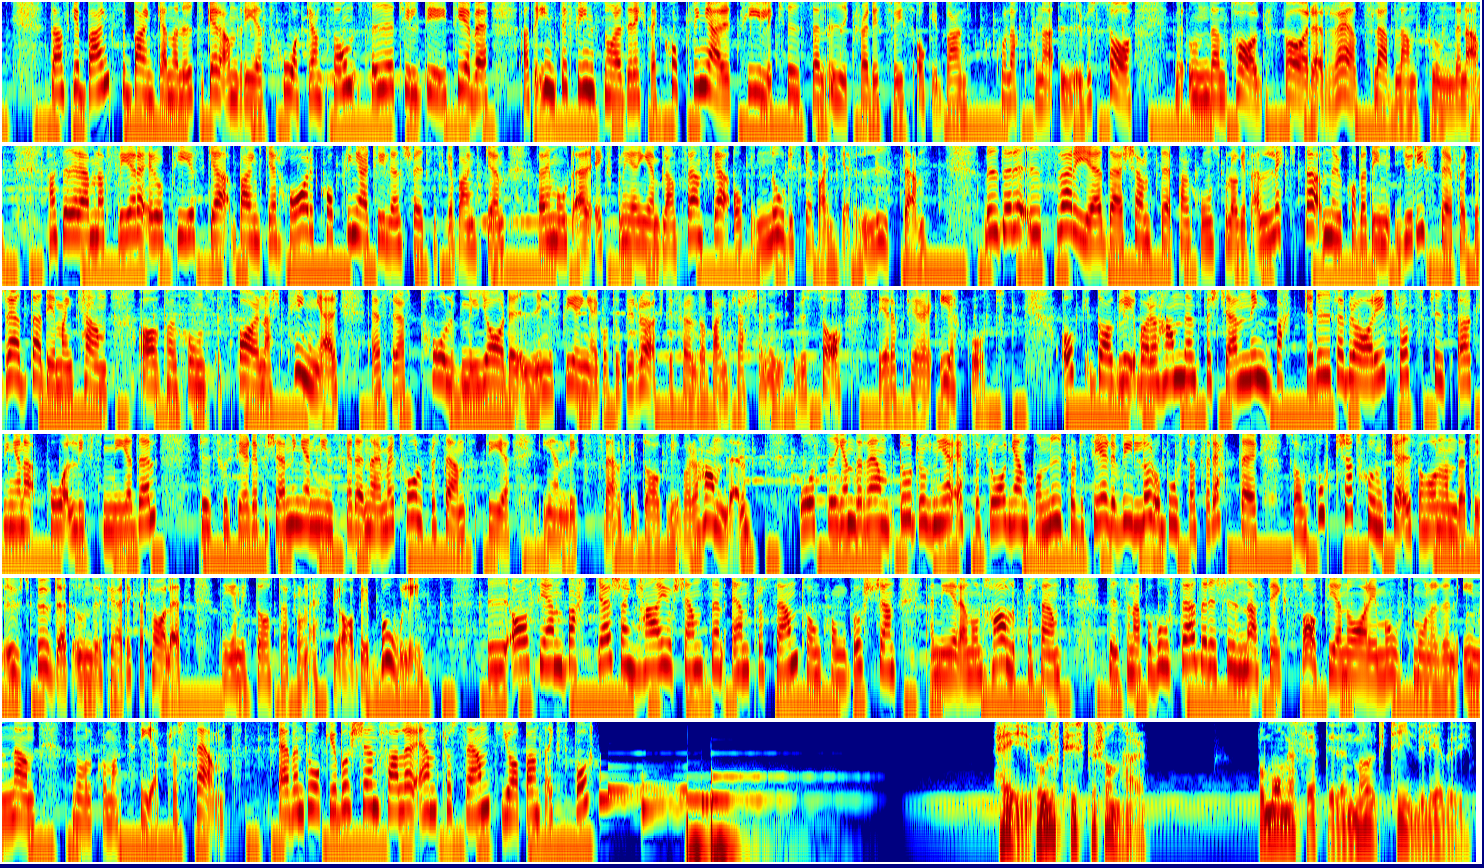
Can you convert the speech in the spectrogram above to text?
Danske Banks bankanalytiker Andreas Håkansson säger till DI-TV att det inte finns några direkta kopplingar till krisen i Credit Suisse och bankkollapserna i USA med undantag för rädsla bland kunderna. Han säger även att flera europeiska banker har kopplingar till den schweiziska banken. Däremot är exponeringen bland svenska och nordiska banker liten. Vidare i Sverige där tjänstepensionsbolaget Alecta nu kopplat in jurister för att rädda det man kan av pensionsspararnas pengar efter att 12 miljarder i investeringar gått upp i rök till följd av kraschen i USA. Det rapporterar Ekot. Och dagligvaruhandelns försäljning backade i februari trots prisökningarna på livsmedel. Prisjusterade försäljningen minskade närmare 12% det enligt Svensk dagligvaruhandel. Och stigande räntor drog ner efterfrågan på nyproducerade villor och bostadsrätter som fortsatt sjunka i förhållande till utbudet under fjärde kvartalet. Det är enligt data från SBAB Booli. I Asien backar Shanghai och Shenzhen 1 Hongkongbörsen är ner 1,5% Priserna på bostäder i Kina steg svagt i januari mot månaden innan 0,3% Även Tokyobörsen faller 1% Japans export Hej, Ulf Kristersson här. På många sätt är det en mörk tid vi lever i.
